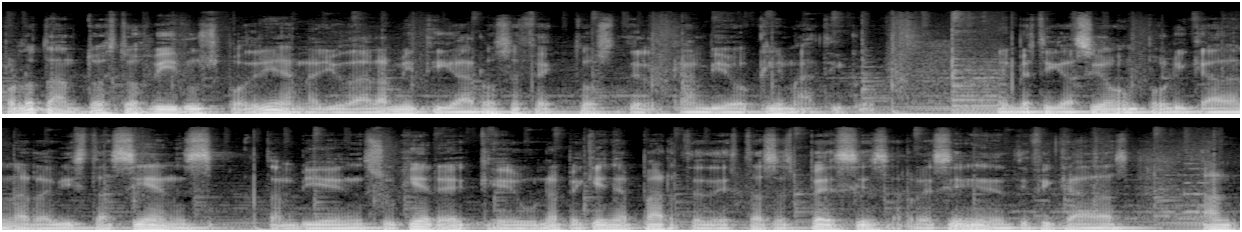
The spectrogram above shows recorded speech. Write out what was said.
Por lo tanto, estos virus podrían ayudar a mitigar los efectos del cambio climático. La investigación publicada en la revista Science también sugiere que una pequeña parte de estas especies recién identificadas han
